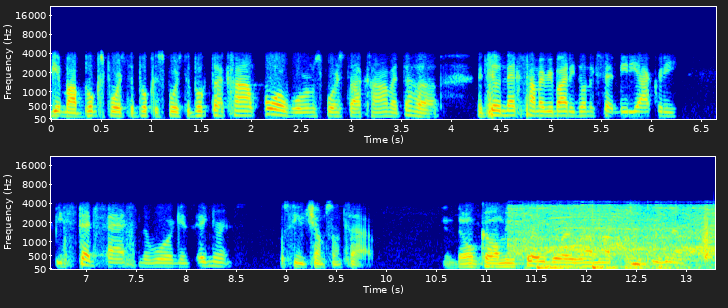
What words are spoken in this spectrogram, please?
Get my book, Sports the Book, at SportsTheBook.com or WarRoomSports.com at the hub. Until next time, everybody, don't accept mediocrity. Be steadfast in the war against ignorance. We'll see you chumps on top. And don't call me Playboy when I'm not peeping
